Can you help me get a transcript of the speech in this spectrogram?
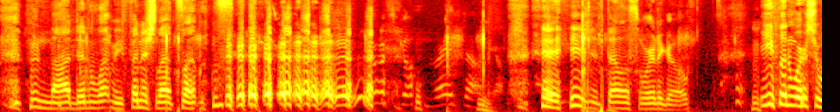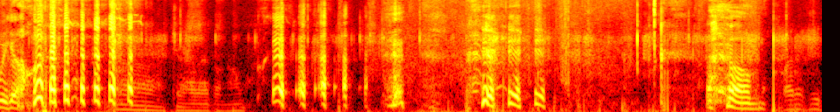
Ma didn't let me finish that sentence. It's going right downhill. he should tell us where to go. Ethan, where should we go? Oh, God, I don't know. um, Why don't you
